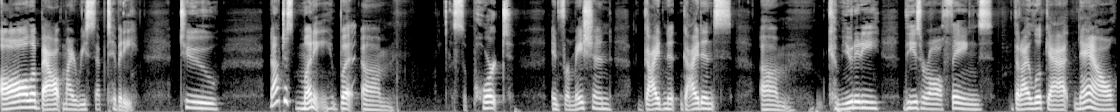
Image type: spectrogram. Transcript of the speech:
all about my receptivity to not just money, but um, support, information, guidance, guidance um, community. These are all things that I look at now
